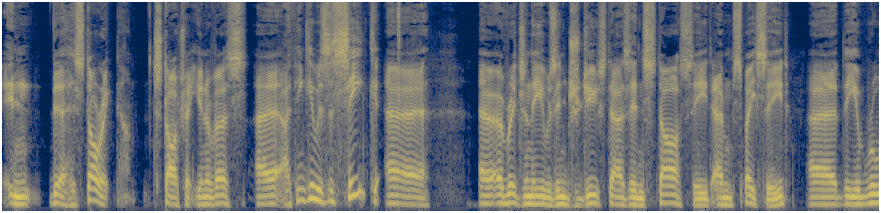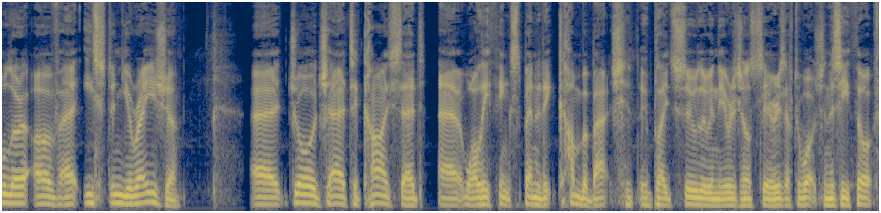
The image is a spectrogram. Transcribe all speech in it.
in the historic Star Trek universe, uh, I think he was a Sikh. Uh, uh, originally, he was introduced as in Starseed, um, Space Seed, uh, the ruler of uh, Eastern Eurasia. Uh, George uh, Takei said, uh, while he thinks Benedict Cumberbatch, who played Sulu in the original series, after watching this, he thought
